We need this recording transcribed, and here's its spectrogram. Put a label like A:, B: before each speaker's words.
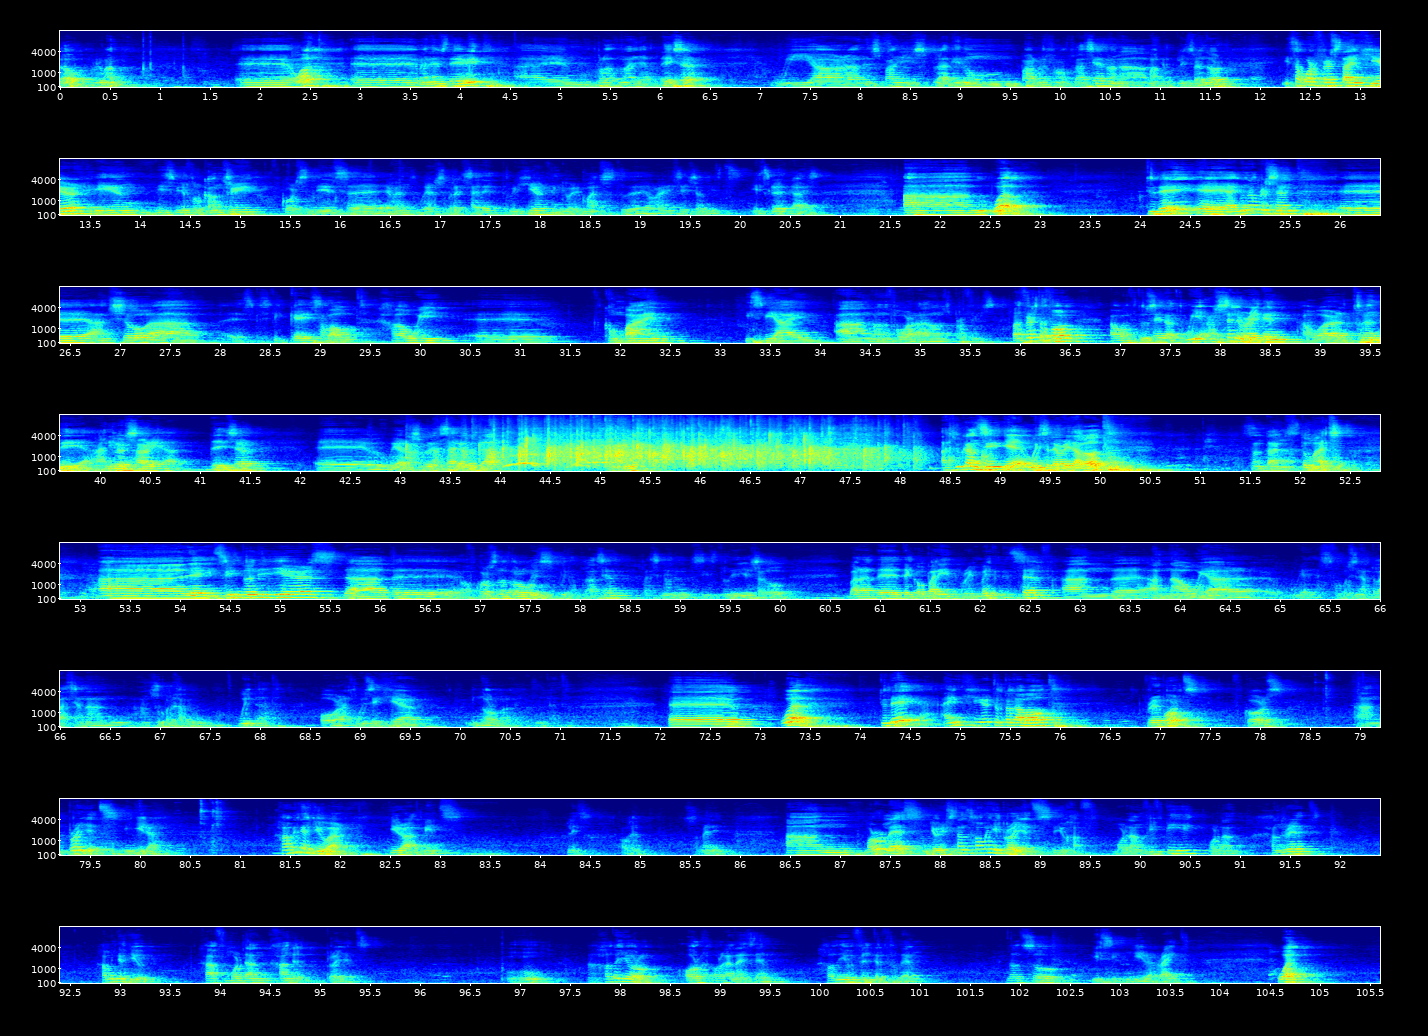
A: Hello, everyone. Uh, well, uh, my name is David. I'm product manager at. We are the Spanish Platinum partner from Atlassian and a marketplace vendor. It's our first time here in this beautiful country. Of course, in this uh, event, we are super excited to be here. Thank you very much to the organization. It's, it's great, guys. And well, today uh, I'm going to present uh, and show specific case about how we uh, combine eazyBI and one of our add-ons Profields. But first of all, I wanted to say that we are celebrating our 20th anniversary at DEISER. Uh, we are super excited with that. As you can see, yeah, we celebrate a lot. Sometimes too much. Uh, yeah, it's been 20 years that, uh, of course, not always with Atlassian. Atlassian didn't 20 years ago. But uh, the, the company reinvented itself, and, uh, and now we are, we are just focusing on Atlassian and, and super happy with that. Or as we say here, normal with that. Uh, well, today I'm here to talk about reports, of course, and projects in Jira. How many of you are Jira admins? Please, okay, so many. And more or less, in your instance, how many projects do you have? More than 50, more than 100? How many of you have more than 100 projects? Mm -hmm. And how do you or organize them? How do you filter for them? Not so easy in Jira, right? Well,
